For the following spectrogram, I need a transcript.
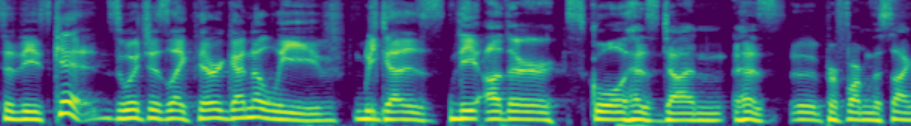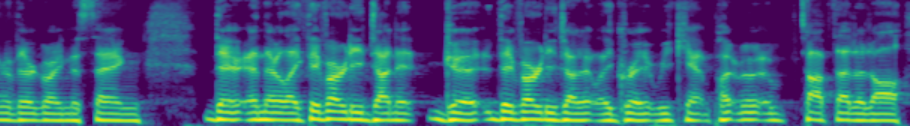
to these kids, which is like they're gonna leave because the other school has done has uh, performed the song that they're going to sing. There and they're like they've already done it good. They've already done it like great. We can't put, uh, top that at all.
